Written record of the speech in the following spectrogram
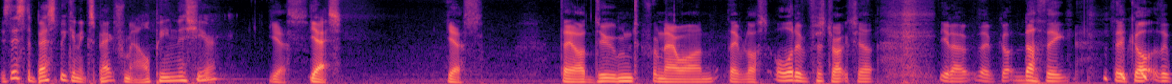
is this the best we can expect from Alpine this year? Yes. Yes. Yes. They are doomed from now on. They've lost all infrastructure. You know, they've got nothing. They've got the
